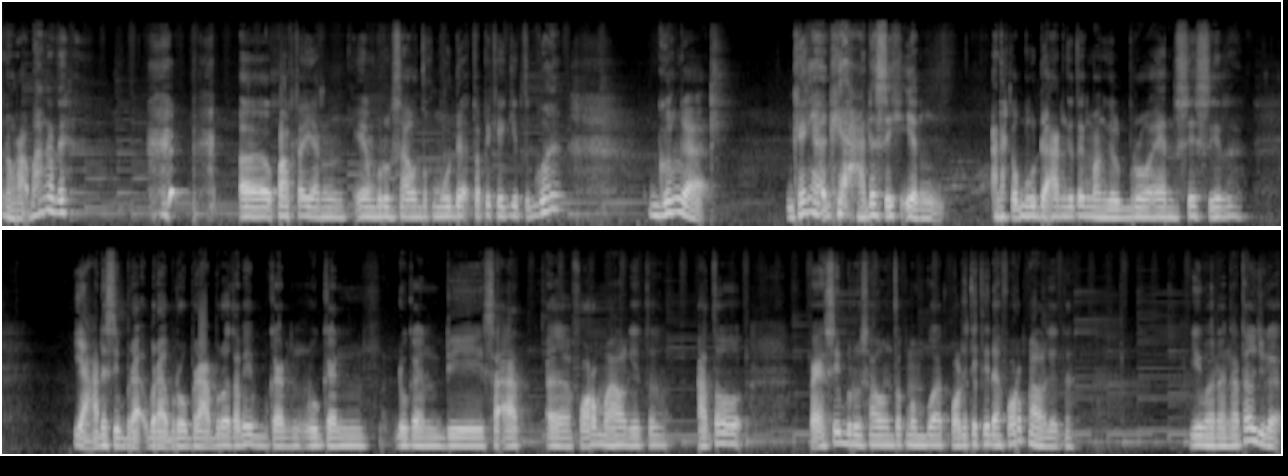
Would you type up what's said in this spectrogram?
norak banget ya. Uh, partai yang yang berusaha untuk muda tapi kayak gitu. Gue gue nggak kayak nggak ada sih yang anak kemudaan gitu yang manggil bro and sis gitu ya ada sih bra, bra bro bra bro tapi bukan bukan bukan di saat uh, formal gitu. Atau PSI berusaha untuk membuat politik tidak formal gitu. Gimana? Nggak tahu juga.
